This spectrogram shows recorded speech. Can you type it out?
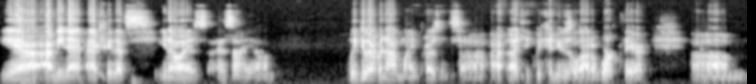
Yeah. I mean, actually, that's, you know, as, as I, um, we do have an online presence. Uh, I, I, think we could use a lot of work there. Um,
